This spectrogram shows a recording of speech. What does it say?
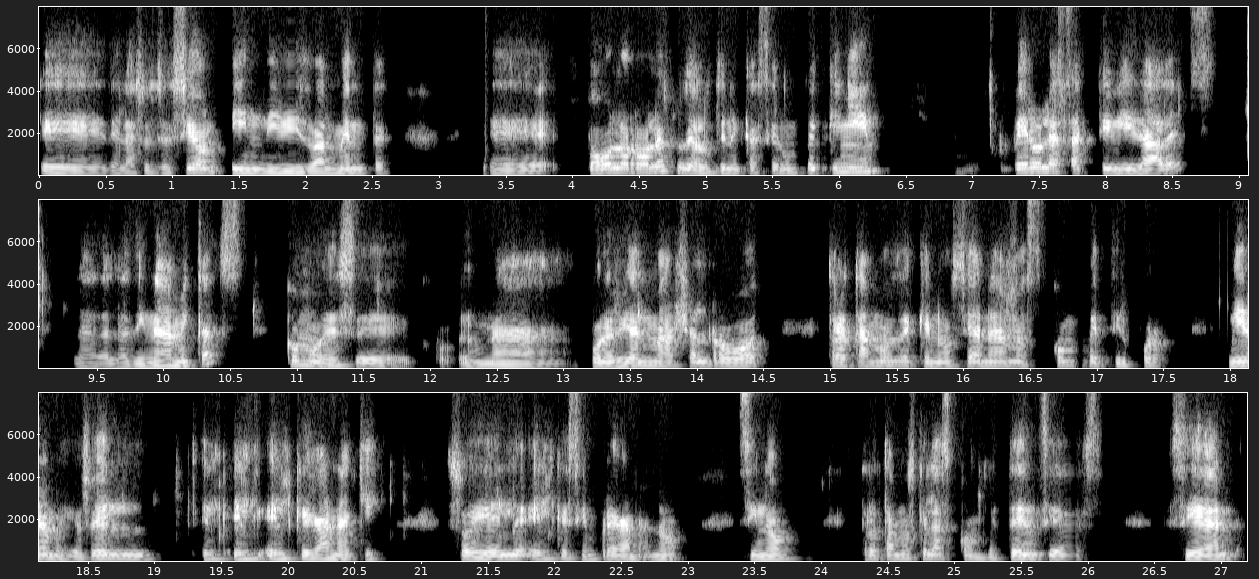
de la asociación individualmente. todos los roles pues ya lo tiene que hacer un pequeñín, pero las actividades, la, las dinámicas, como es eh, una, poner ya en marcha el robot, tratamos de que no sea nada más competir por, mírame, yo soy el, el, el, el que gana aquí, soy el que siempre gana, ¿no? Sino tratamos que las competencias sean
